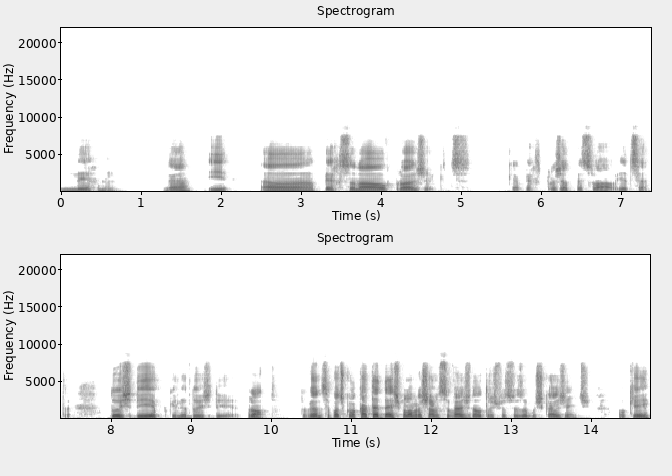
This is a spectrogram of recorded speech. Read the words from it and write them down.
Learning. Né? E uh, Personal Project, que é projeto pessoal, e etc. 2D, porque ele é 2D. Pronto. Tá vendo? Você pode colocar até 10 palavras-chave, isso vai ajudar outras pessoas a buscar a gente. Ok?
